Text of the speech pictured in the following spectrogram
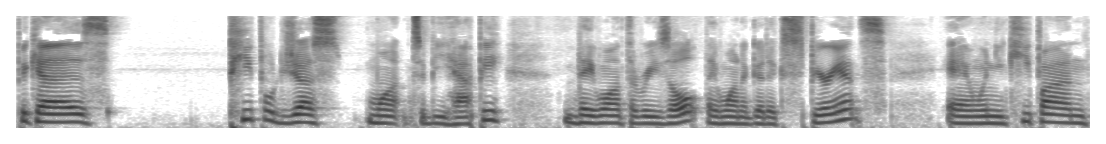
because people just want to be happy. They want the result. They want a good experience. And when you keep on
